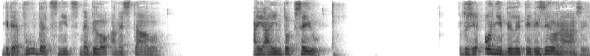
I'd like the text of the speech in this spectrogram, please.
kde vůbec nic nebylo a nestálo. A já jim to přeju protože oni byli ty vizionáři.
